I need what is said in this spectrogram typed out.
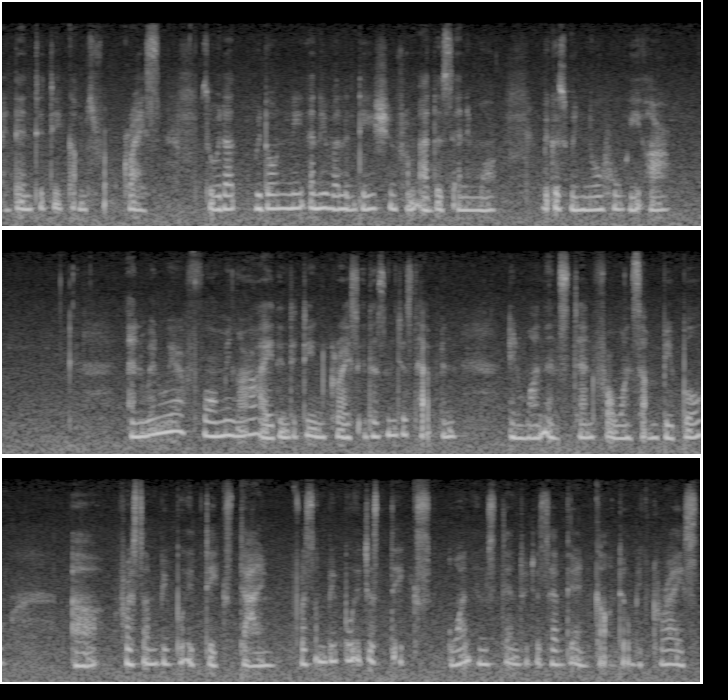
identity comes from Christ. So without we don't need any validation from others anymore because we know who we are. And when we are forming our identity in Christ, it doesn't just happen in one instant for one some people. Uh, for some people it takes time. For some people it just takes one instant to just have their encounter with Christ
